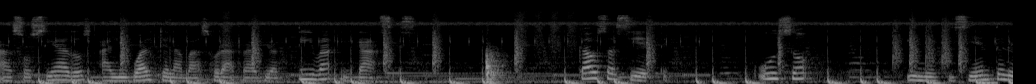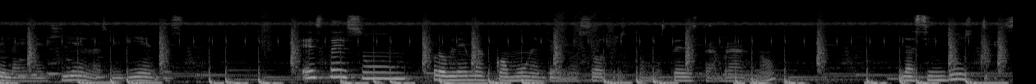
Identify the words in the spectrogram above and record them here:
asociados al igual que la basura radioactiva y gases. Causa 7. Uso ineficiente de la energía en las viviendas. Este es un problema común entre nosotros, como ustedes sabrán, ¿no? Las industrias,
